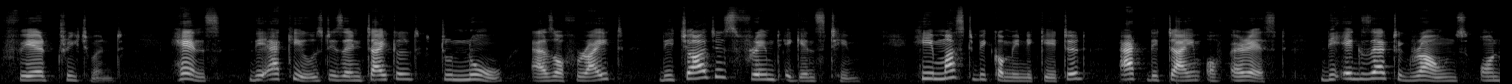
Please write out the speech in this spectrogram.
fair treatment. Hence, the accused is entitled to know as of right the charges framed against him. He must be communicated at the time of arrest the exact grounds on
